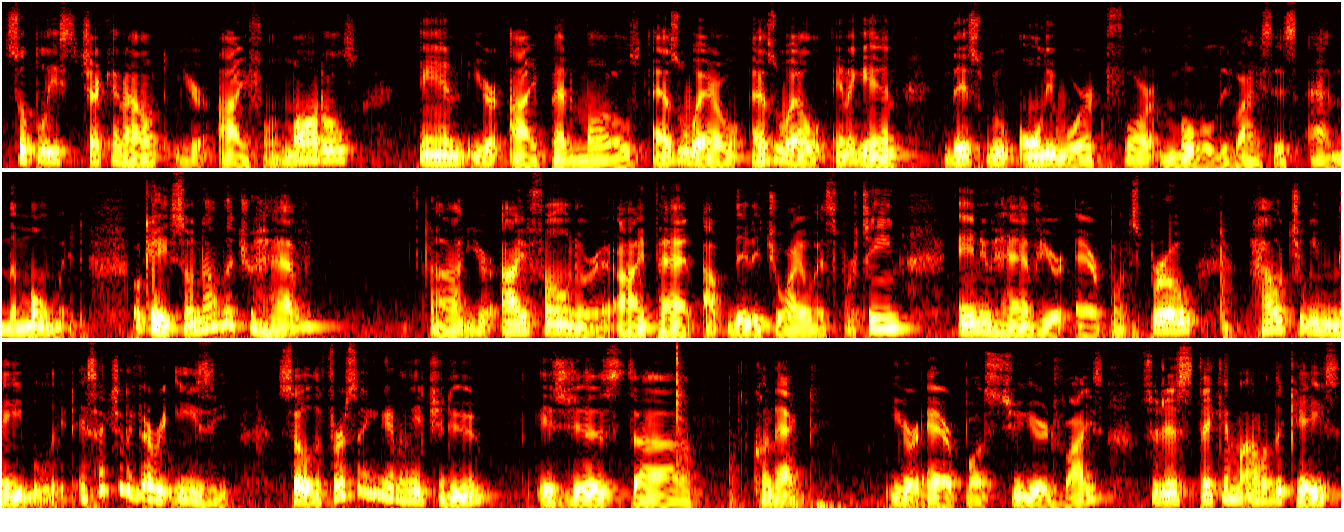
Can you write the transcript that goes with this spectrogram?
So please check it out your iPhone models and your iPad models as well as well. And again this will only work for mobile devices at the moment. Okay so now that you have uh, your iPhone or your iPad updated to iOS 14 and you have your AirPods Pro, how to enable it. It's actually very easy. So the first thing you're to need to do is just uh, connect your AirPods to your device. So just take them out of the case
